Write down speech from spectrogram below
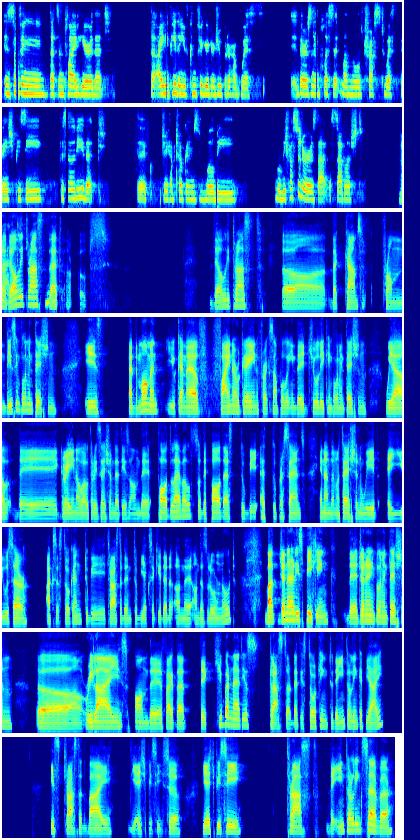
is something that's implied here that the IDP that you've configured your Jupyter Hub with, there's an implicit level of trust with the HPC facility that the JHub tokens will be will be trusted, or is that established? no, the only trust that, oh, oops, the only trust uh, that comes from this implementation is at the moment you can have finer grain. For example, in the Jülich implementation, we have the grain of authorization that is on the pod level. So the pod has to be has to present an annotation with a user access token to be trusted and to be executed on the on the Slurm node. But generally speaking, the general implementation uh, relies on the fact that the Kubernetes cluster that is talking to the Interlink API is trusted by the HPC. So the HPC trust the Interlink server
